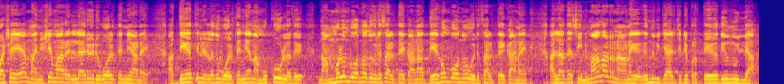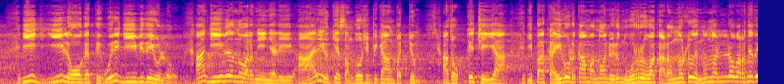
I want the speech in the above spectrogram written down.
പക്ഷേ മനുഷ്യന്മാരെല്ലാവരും ഒരുപോലെ തന്നെയാണ്. അദ്ദേഹത്തിനുള്ളത് പോലെ തന്നെയാണ് നമുക്കും ഉള്ളത്. നമ്മളും പോകുന്നത് ഒരു സ്ഥലത്തേക്കാണ്. അദ്ദേഹം പോകുന്നത് ഒരു സ്ഥലത്തേക്കാണ്. അല്ലാതെ സിനിമാ നടനാണ് എന്ന് വിചാരിച്ചിട്ട് പ്രത്യേകതയൊന്നുമില്ല. ഈ ഈ ലോകത്ത് ഒരു ജീവിതമേ ഉള്ളൂ. ആ ജീവിതം എന്ന് പറഞ്ഞു കഴിഞ്ഞാൽ ആരെയൊക്കെ സന്തോഷിപ്പിക്കാൻ പറ്റും? അതൊക്കെ ചെയ്യുക ഇപ്പം ആ കൈ കൊടുക്കാൻ വന്നവൻ ഒരു നൂറ് രൂപ കടന്നോട്ടു എന്നൊന്നല്ലോ പറഞ്ഞത്.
